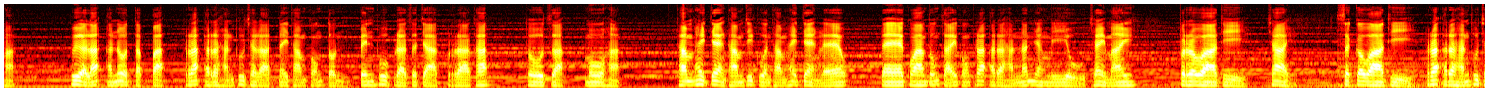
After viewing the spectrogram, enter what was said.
หะ เพื่อละอโนตตปะ พระอรหันต์ผู้ฉลาดในธรรมของตน เป็นผู้ปราศจากราคะ โทสะโมหะทำให้แจ้งธรรมที่ควรทำให้แจ้งแล้ว แต่ความสงสัยของพระอรหันต์นั้นยังมีอยู่ใช่ไหม ประวาที ใช่ สกวาที พระอรหันต์ผู้ฉ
